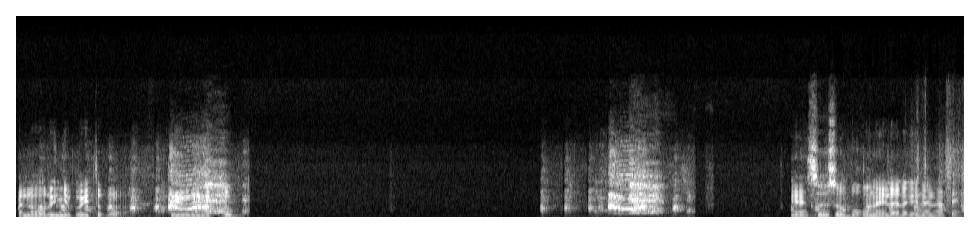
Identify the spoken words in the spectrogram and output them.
Panoorin nyo po ito po. Ito yung itlog. Yan, susubok ko na ilalagay na natin.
